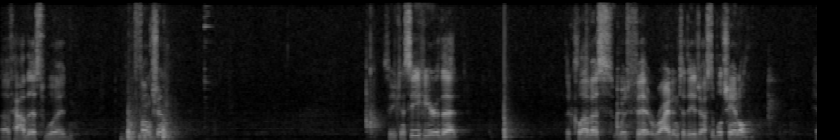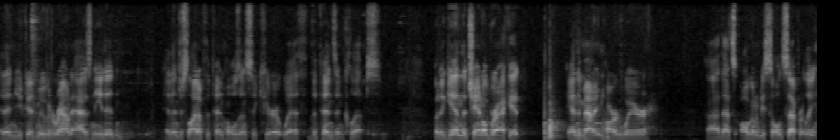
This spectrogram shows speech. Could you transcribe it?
of how this would function. So you can see here that the clevis would fit right into the adjustable channel and then you could move it around as needed and then just line up the pinholes and secure it with the pins and clips. But again, the channel bracket and the mounting hardware, uh, that's all going to be sold separately.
